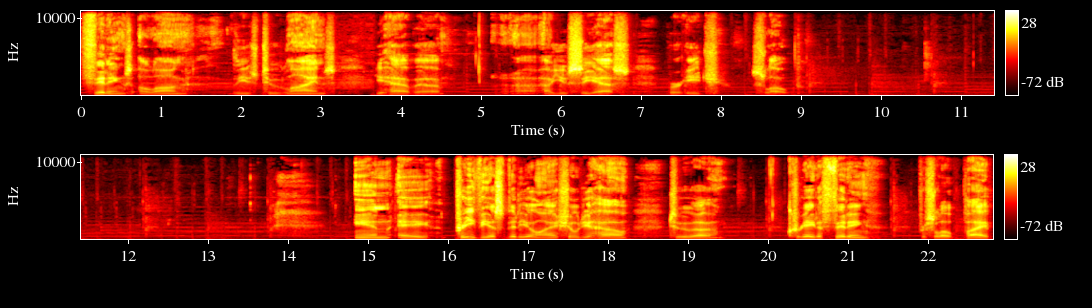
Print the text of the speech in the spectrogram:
fittings along these two lines, you have a, a UCS for each slope. In a previous video I showed you how to uh, create a fitting for slope pipe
